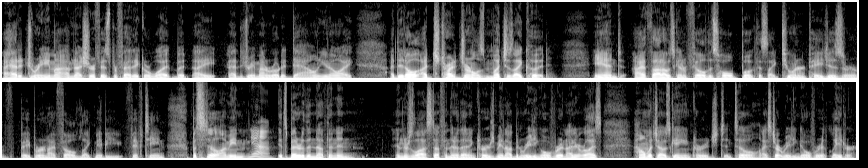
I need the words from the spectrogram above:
I had a dream. I, I'm not sure if it was prophetic or what, but I had a dream. I wrote it down. You know, I I did all. I tried to journal as much as I could. And I thought I was going to fill this whole book that's like 200 pages or of paper, and I filled like maybe 15. But still, I mean, Yeah. it's better than nothing, and and there's a lot of stuff in there that encouraged me, and I've been reading over it, and I didn't realize how much I was getting encouraged until I start reading over it later.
